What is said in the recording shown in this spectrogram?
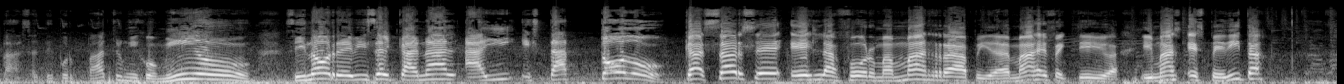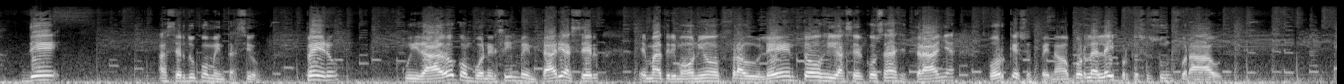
Pásate por Patreon, hijo mío. Si no, revisa el canal, ahí está todo. Casarse es la forma más rápida, más efectiva y más expedita de hacer documentación. Pero cuidado con ponerse a inventar y hacer eh, matrimonios fraudulentos y hacer cosas extrañas, porque eso es penado por la ley, porque eso es un fraude.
